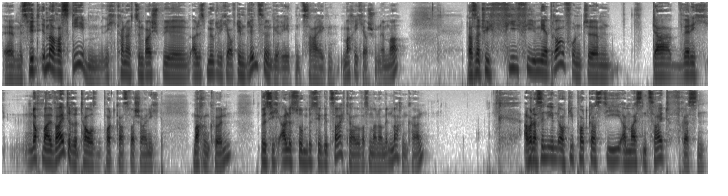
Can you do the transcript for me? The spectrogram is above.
Ähm, es wird immer was geben. Ich kann euch zum Beispiel alles Mögliche auf den Blinzelgeräten zeigen. Mache ich ja schon immer. Da ist natürlich viel, viel mehr drauf und ähm, da werde ich nochmal weitere tausend Podcasts wahrscheinlich machen können, bis ich alles so ein bisschen gezeigt habe, was man damit machen kann. Aber das sind eben auch die Podcasts, die am meisten Zeit fressen,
